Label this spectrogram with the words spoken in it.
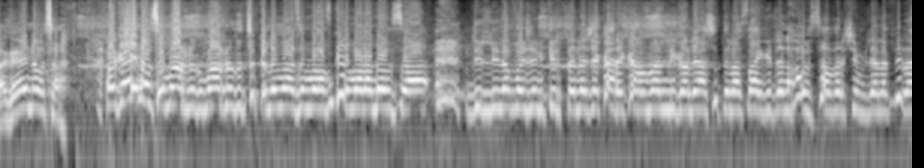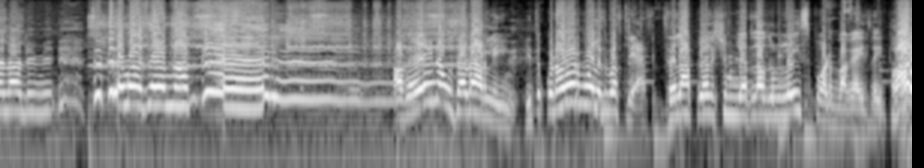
अगं नवसा. अगं नवसा मार नको मार नको चुकलं माझं माफ कर मला नवसा. दिल्लीला भजन कीर्तनाच्या कार्यक्रमाला निघाले असं तुला सांगितलं हौसावर शिमल्याला फिरायला आले मी. चुकलं माझं माफ कर. अगं नवसा डार्लिंग इथं कोणावर बोलत बसल्यास? चल आपल्याला शिमल्यातला अजून लई स्पॉट बघायचा इथे हा?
